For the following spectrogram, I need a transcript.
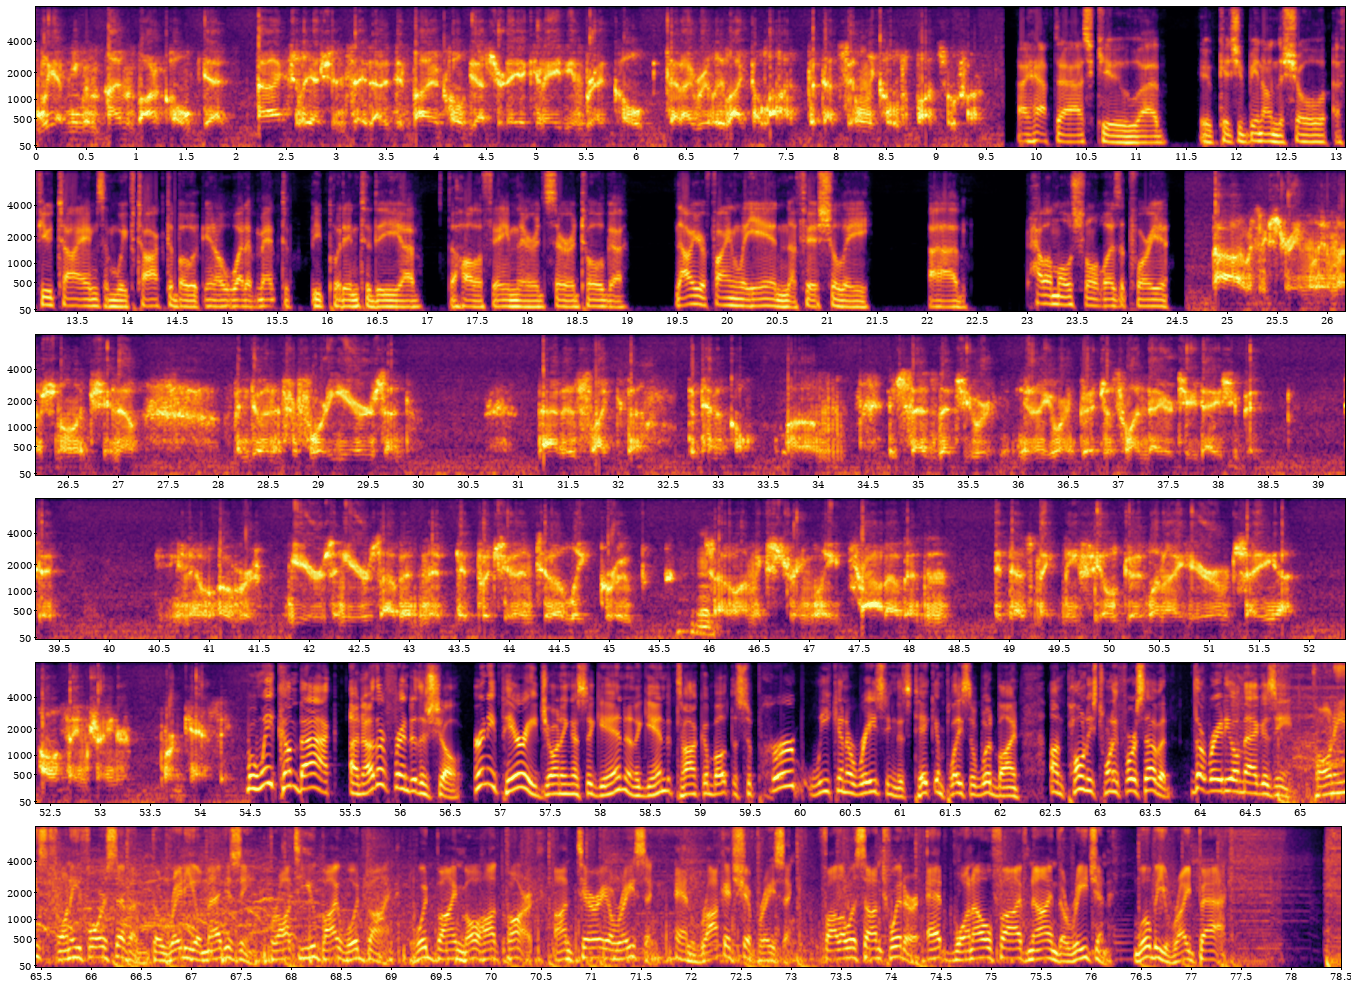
we haven't even I haven't bought a colt yet. Uh, actually, I shouldn't say that. I did buy a colt yesterday, a Canadian bred colt that I really liked a lot, but that's the only colt I bought so far. I have to ask you uh, because you've been on the show a few times, and we've talked about you know what it meant to be put into the uh, the Hall of Fame there in Saratoga. Now you're finally in officially. Uh, how emotional was it for you? Oh, it was extremely emotional. It's, you know, I've been doing it for 40 years, and that is like the, the pinnacle. Um, it says that you were, you know, you weren't good just one day or two days. You've been you know, over years and years of it, and it, it puts you into a elite group. So I'm extremely proud of it, and it does make me feel good when I hear them say uh, Hall of Fame trainer Mark Casse. When we come back, another friend of the show, Ernie Perry, joining us again and again to talk about the superb weekend of racing that's taking place at Woodbine on Ponies 24 7, the radio magazine. Ponies 24 7, the radio magazine, brought to you by Woodbine, Woodbine Mohawk Park, Ontario Racing, and Rocket Ship Racing. Follow us on Twitter at 1059 The Region. We'll be right back.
